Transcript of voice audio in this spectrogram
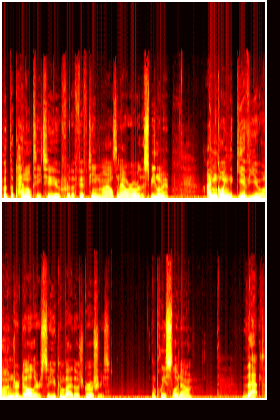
put the penalty to you for the 15 miles an hour over the speed limit, I'm going to give you $100 so you can buy those groceries. And please slow down. That,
